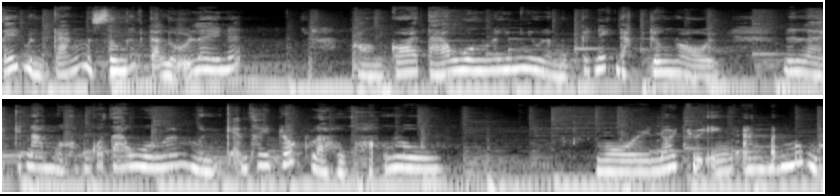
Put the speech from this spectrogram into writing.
Tết mình cắn mà sưng hết cả lưỡi lên á còn coi táo quân nó giống như là một cái nét đặc trưng rồi. Nên là cái năm mà không có táo quân á, Mình cảm thấy rất là hụt hẫng luôn. Ngồi nói chuyện, ăn bánh mứt một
